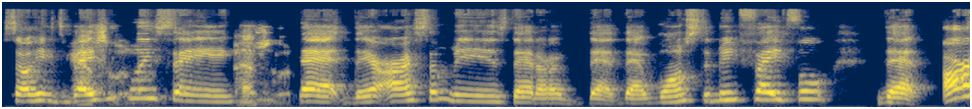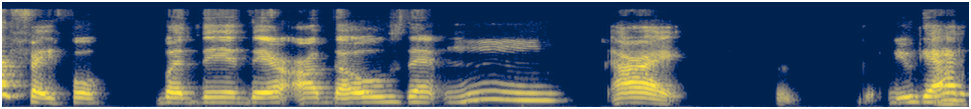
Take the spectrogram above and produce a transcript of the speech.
So he's basically Absolutely. saying Absolutely. that there are some men that are that that wants to be faithful, that are faithful, but then there are those that mm, all right, you got mm. it.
